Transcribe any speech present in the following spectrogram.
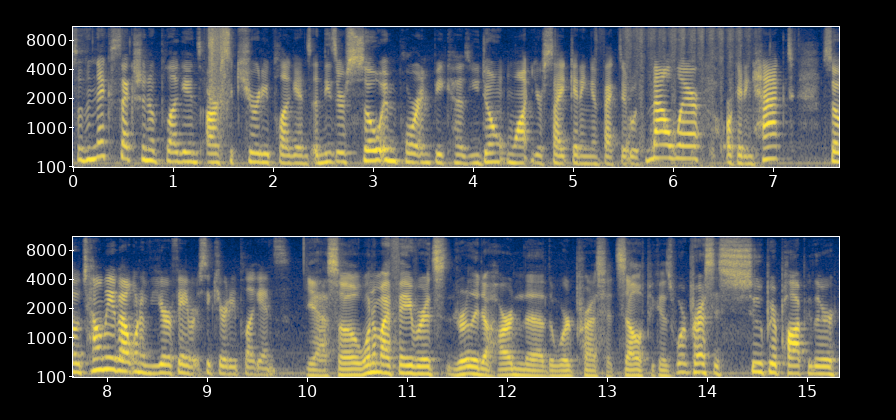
So the next section of plugins are security plugins, and these are so important because you don't want your site getting infected with malware or getting hacked. So tell me about one of your favorite security plugins. Yeah, so one of my favorites really to harden the, the WordPress itself because WordPress is super popular,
